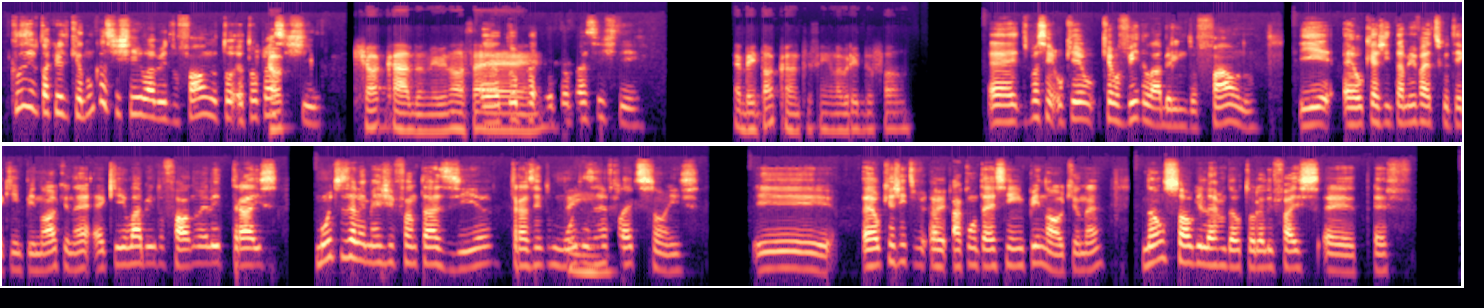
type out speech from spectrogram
Inclusive, tu acredita que eu nunca assisti O Labirinto do Fauno? Eu tô, eu tô pra assistir. Chocado, amigo. Nossa, É, eu tô pra, é, eu tô pra assistir. é bem tocante, assim, o Labirinto do Fauno. É, tipo assim, o que eu, que eu vi de Labirinto do Fauno, e é o que a gente também vai discutir aqui em Pinóquio, né? É que o Labirinto do Fauno, ele traz muitos elementos de fantasia, trazendo muitas Sim. reflexões. E é o que a gente é, acontece em Pinóquio, né? Não só o Guilherme Del Toro, ele faz é, é,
